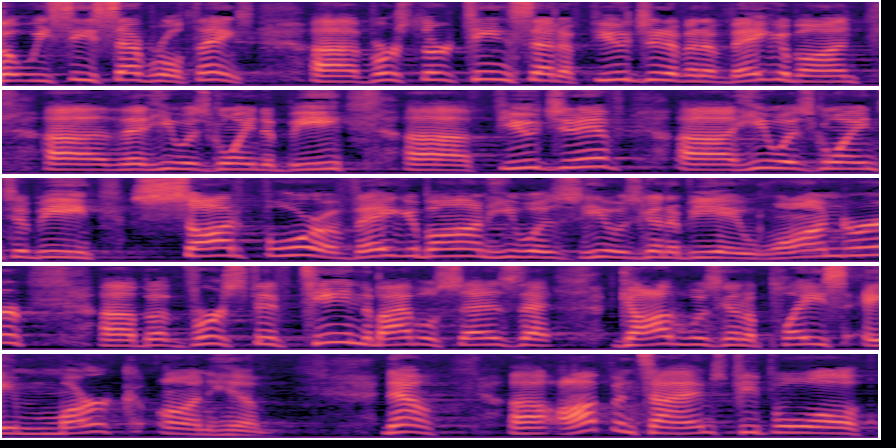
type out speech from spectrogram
But we see several things. Uh, verse 13 said a fugitive and a vagabond uh, that he was going to be. Uh, fugitive, uh, he was going to be sought for. A vagabond, he was, he was going to be a wanderer. Uh, but verse 15, the Bible says that God was going to place a mark on him. Now, uh, oftentimes people will,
